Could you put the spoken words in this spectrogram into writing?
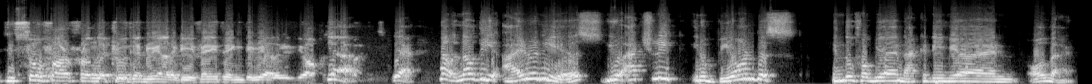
it's so far from the truth and reality if anything the reality is the opposite yeah Yeah. Now, now the irony is, you actually, you know, beyond this Hindu phobia and academia and all that,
